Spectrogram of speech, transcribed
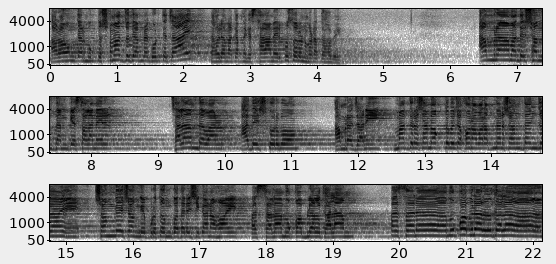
আর অহংকার মুক্ত সমাজ যদি আমরা গড়তে চাই, তাহলে আমাকে আপনাকে সালামের প্রচলন ঘটাতে হবে। আমরা আমাদের সন্তানকে সালামের সালাম দেওয়ার আদেশ করব। আমরা জানি মাদ্রাসা মক্তবে যখন আমার আপনার সন্তান যায় সঙ্গে সঙ্গে প্রথম কথাটি শেখানো হয়, আসসালামু কবলাল কালাম। আসসালামু কবলাল কালাম।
